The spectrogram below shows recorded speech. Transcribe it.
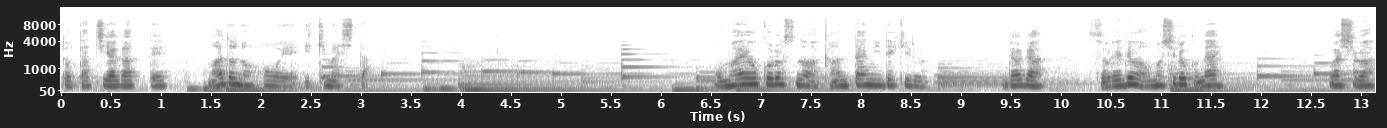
と立ち上がって窓の方へ行きました。お前を殺すのは簡単にできる。だがそれでは面白くない。わしは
